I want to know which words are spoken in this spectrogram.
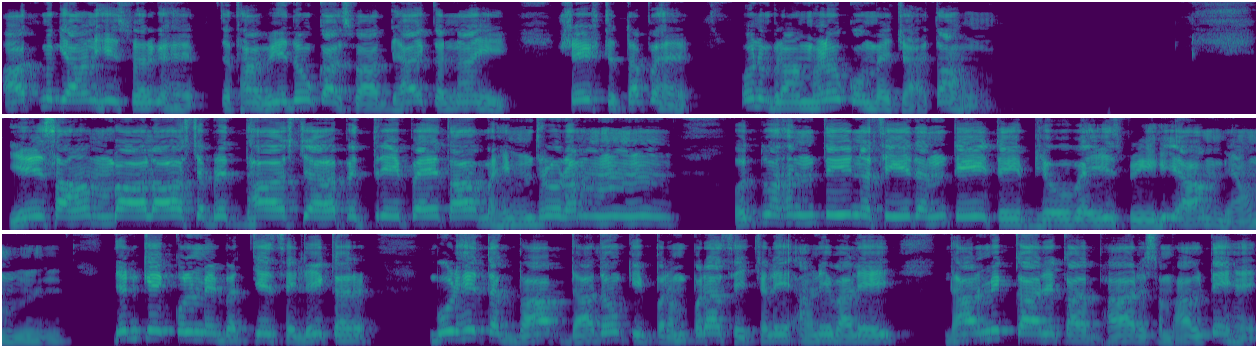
आत्मज्ञान ही स्वर्ग है, तथा वेदों का स्वाध्याय करना ही श्रेष्ठ तप है, उन ब्राह्मणों को मैं चाहता हूँ। ये बालाश्च वृद्धाश्च पितृपैता महिम ध्रुरम उद्वहंते न सीदंते तेभ्यो वही स्पृहयाम्यम जिनके कुल में बच्चे से लेकर बूढ़े तक बाप दादों की परंपरा से चले आने वाले धार्मिक कार्य का भार संभालते हैं,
